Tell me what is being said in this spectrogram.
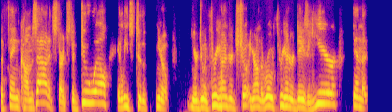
The thing comes out. It starts to do well. It leads to the, you know, you're doing 300 show. You're on the road 300 days a year then the,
